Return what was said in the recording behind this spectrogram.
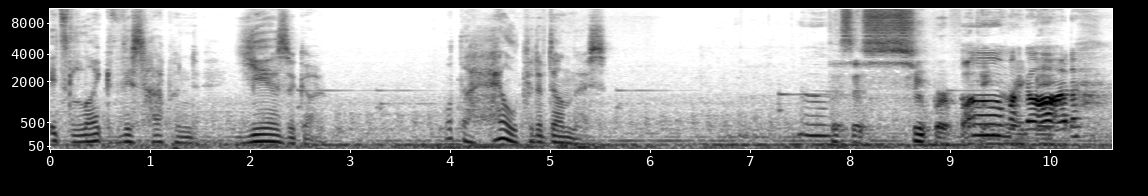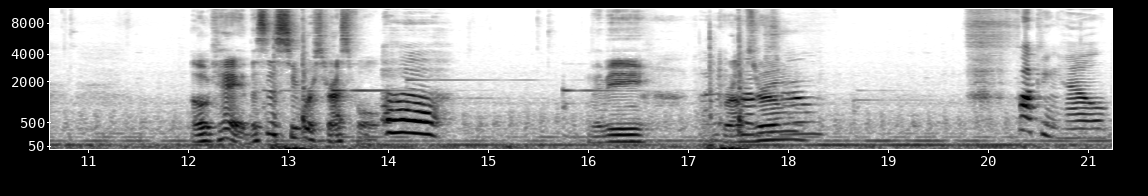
It's like this happened years ago. What the hell could have done this? This is super fucking Oh my creepy. god. Okay, this is super stressful. Oh. Maybe Grub's room? Fucking hell.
